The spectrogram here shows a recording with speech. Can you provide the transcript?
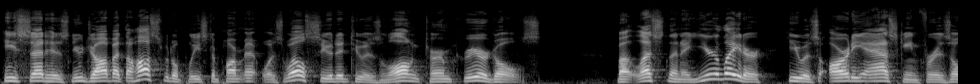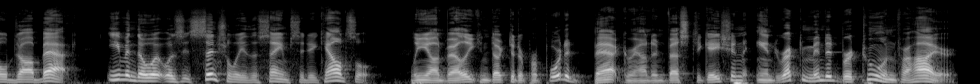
He said his new job at the hospital police department was well suited to his long-term career goals. But less than a year later, he was already asking for his old job back, even though it was essentially the same city council. Leon Valley conducted a purported background investigation and recommended Breton for hire,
